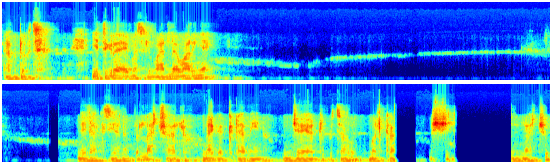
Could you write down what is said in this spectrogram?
አብዶት የትግራይ አይመስልም አለ አማርኛዬ ሌላ ጊዜ ያነብላችኋለሁ ነገ ቅዳሜ ነው። እንጃ ያድርጉት አሁን መልካም ምሽት ላችሁ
